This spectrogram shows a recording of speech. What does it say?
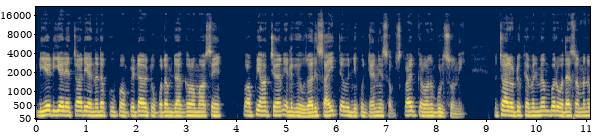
ડીએ ડીઆર એચઆરડી અને કોઈ પણ અપડેટ આવે તો પર જાણ કરવામાં આવશે. તો આપણી આ ચેનલ એટલે કે ગુજરાતી સાહિત્ય નિકુંજ ચેનલને સબસ્ક્રાઈબ કરવાનું ભૂલશો નહીં. તો ચાલો ટુ ફેમિલી મેમ્બર વધારે સમયને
